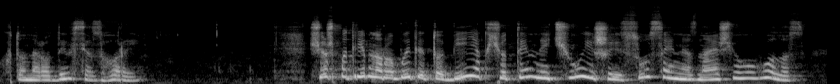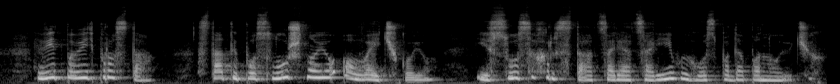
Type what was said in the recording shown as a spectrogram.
хто народився згори. Що ж потрібно робити тобі, якщо ти не чуєш Ісуса і не знаєш Його голос? Відповідь проста: стати послушною овечкою Ісуса Христа, Царя Царів і Господа пануючих.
